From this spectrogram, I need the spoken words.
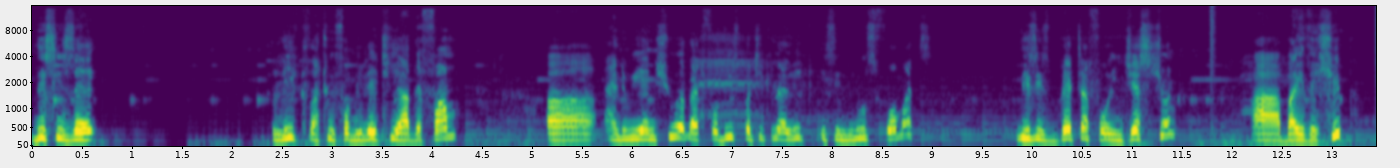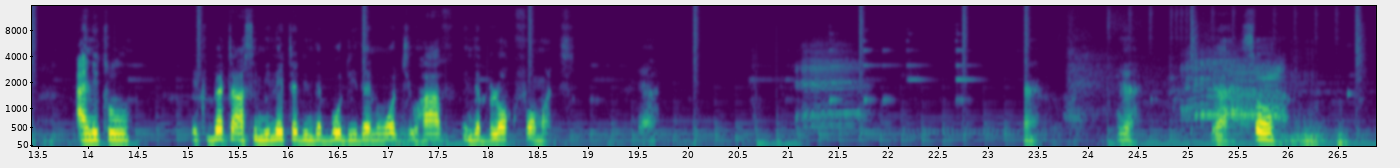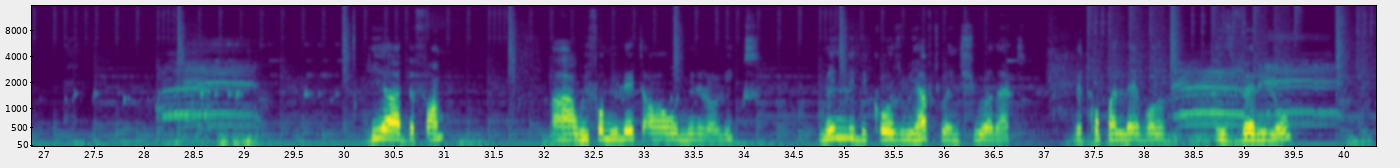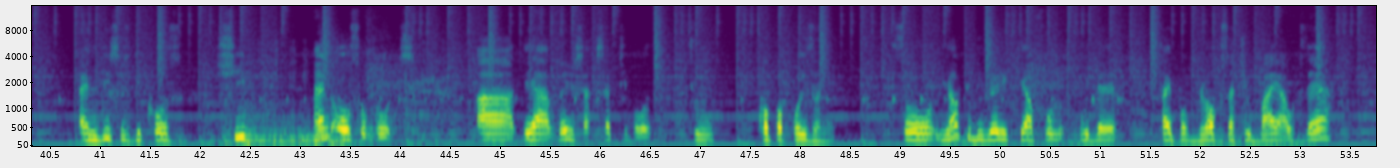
this is a leek that we formulate here at the farm. Uh, and we ensure that for this particular leek, it's in loose format. This is better for ingestion uh, by the sheep, and it will it's better assimilated in the body than what you have in the block format. Yeah. Yeah. Yeah. So here at the farm, uh, we formulate our own mineral leeks mainly because we have to ensure that the copper level is very low and this is because sheep and also goats uh, they are very susceptible to copper poisoning so you have to be very careful with the type of blocks that you buy out there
